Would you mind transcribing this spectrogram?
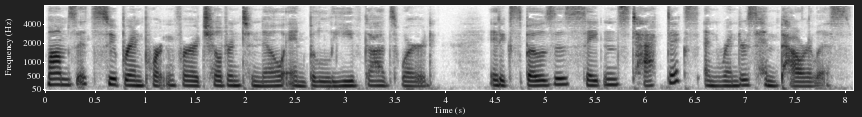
Moms, it's super important for our children to know and believe God's word. It exposes Satan's tactics and renders him powerless.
